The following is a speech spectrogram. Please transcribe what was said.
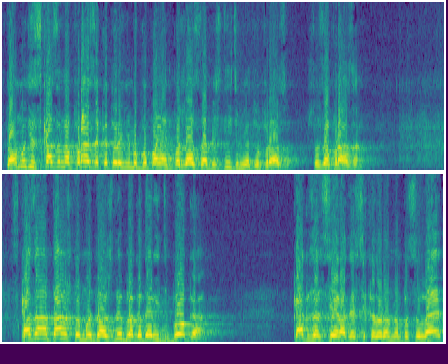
в Талмуде сказана фраза, которую не могу понять. Пожалуйста, объясните мне эту фразу. Что за фраза? Сказано там, что мы должны благодарить Бога, как за все радости, которые Он нам посылает,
